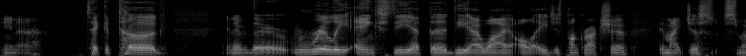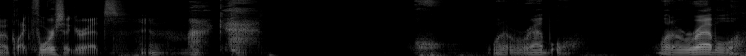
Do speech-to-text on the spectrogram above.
you know, take a tug. And if they're really angsty at the DIY all ages punk rock show, they might just smoke like four cigarettes. And my God, what a rebel. What a rebel.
